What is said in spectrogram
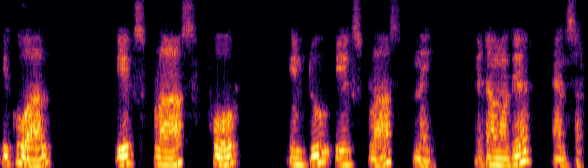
equal x plus four into x plus nine এটা আমাদের অ্যান্সার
